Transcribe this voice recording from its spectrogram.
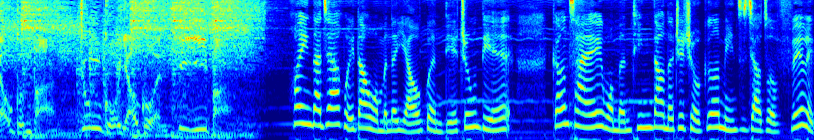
摇滚榜，中国摇滚第一榜。欢迎大家回到我们的摇滚碟中谍。刚才我们听到的这首歌名字叫做《Felix》，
